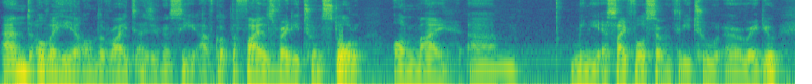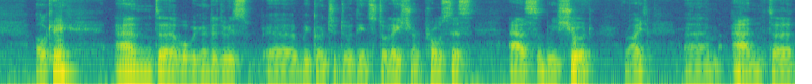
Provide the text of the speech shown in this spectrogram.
And over here on the right as you can see I've got the files ready to install on my um, mini SI4732 uh, radio. Okay and uh, what we're going to do is uh, we're going to do the installation process as we should right um, and uh,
